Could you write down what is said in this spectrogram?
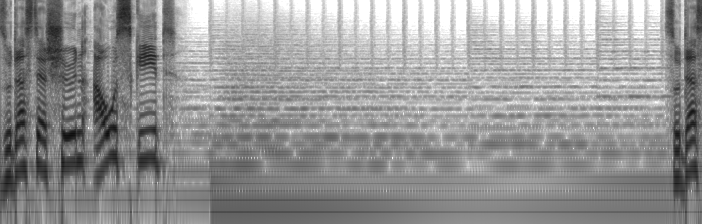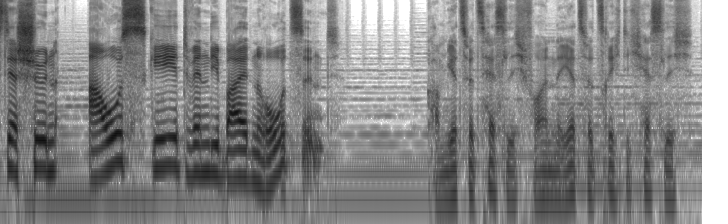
Sodass der schön ausgeht Sodass der schön ausgeht, wenn die beiden rot sind. Komm, jetzt wird's hässlich, Freunde. Jetzt wird's richtig hässlich.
